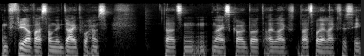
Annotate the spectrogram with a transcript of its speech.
And three of us only died once. That's a nice score, but I like that's what I like to see.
